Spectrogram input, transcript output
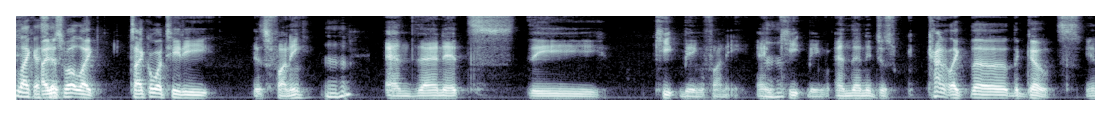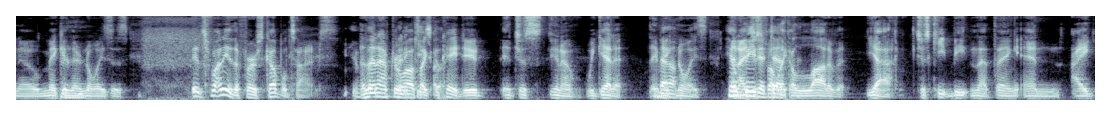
like I said, I just felt like Taika Waititi is funny, Mhm. and then it's the keep being funny and Mm-hmm. keep being, and then it just kind of like the the goats, you know, making Mm-hmm. their noises. It's funny the first couple times, and But- then after a while, it's like, going. okay, dude, it just you know we get it. They No. make noise, He'll and I just felt like a lot of it. Yeah, just keep beating that thing, and I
